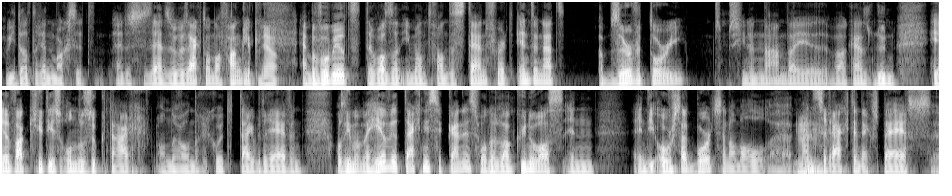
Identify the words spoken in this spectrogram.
wie dat erin mag zitten. Hè. Dus ze zijn zogezegd onafhankelijk. Ja. En bijvoorbeeld, er was dan iemand van de Stanford Internet Observatory. Is misschien een naam dat je wel kent. Ze doen heel vaak kritisch onderzoek naar onder andere grote techbedrijven. was iemand met heel veel technische kennis, wat een lacune was in, in die oversight boards. zijn allemaal eh, mensenrechten-experts, eh,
